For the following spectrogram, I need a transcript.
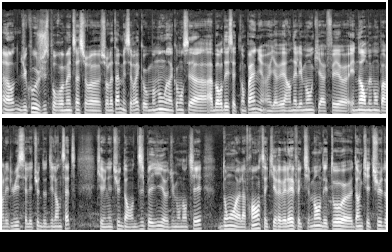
Alors du coup, juste pour remettre ça sur, euh, sur la table, mais c'est vrai qu'au moment où on a commencé à aborder cette campagne, euh, il y avait un élément qui a fait euh, énormément parler de lui, c'est l'étude de Dylan Set, qui est une étude dans 10 pays du monde entier, dont la France, et qui révélait effectivement des taux d'inquiétude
